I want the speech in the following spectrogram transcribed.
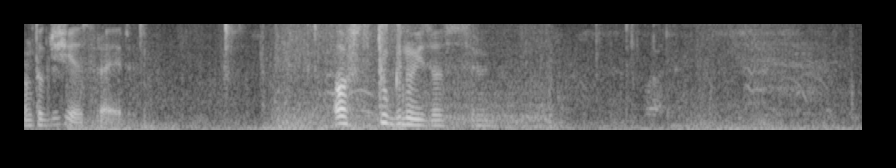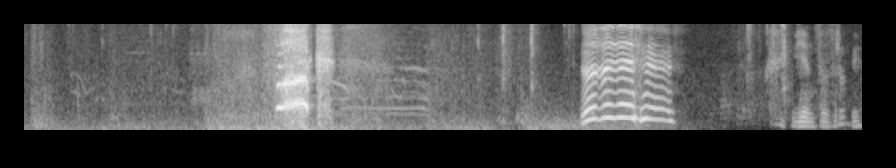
On tu gdzieś jest, frajer. Oż tu gnój zasry. No no, no. Wiem co zrobię.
